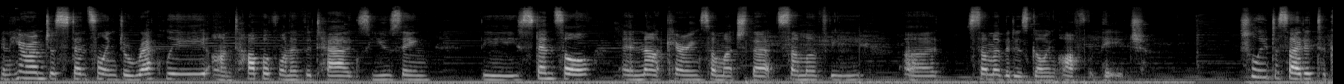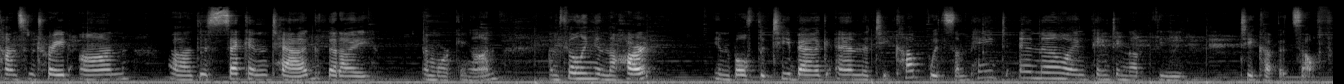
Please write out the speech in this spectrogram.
And here I'm just stenciling directly on top of one of the tags using the stencil and not caring so much that some of the uh, some of it is going off the page. Actually decided to concentrate on uh, this second tag that I am working on. I'm filling in the heart in both the tea bag and the teacup with some paint and now I'm painting up the teacup itself.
